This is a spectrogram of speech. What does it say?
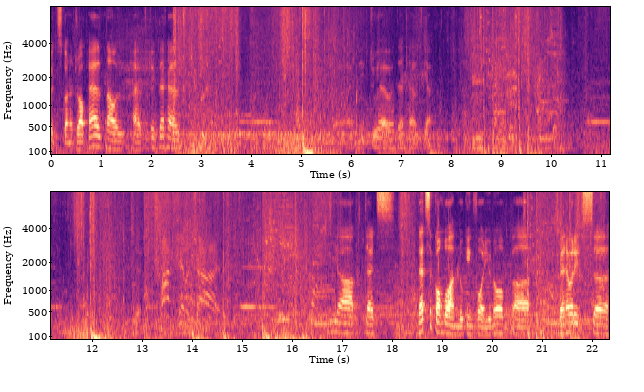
It's gonna drop health now. I have to take that health. I need to have that health, yeah. Yeah, that's that's the combo I'm looking for. You know, uh, whenever it's uh,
